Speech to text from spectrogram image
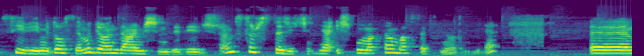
CV'mi, dosyamı göndermişimdir diye düşünüyorum. Sırf staj için. Yani iş bulmaktan bahsetmiyorum bile. E,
